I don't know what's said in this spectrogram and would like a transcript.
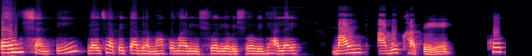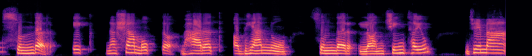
ઓમ શાંતિ, પ્રજાપિતા બ્રહ્માકુમારી ઈશ્વરીય વિશ્વવિદ્યાલય, માઉન્ટ આબુ ખાતે ખૂબ સુંદર એક નશામુક્ત ભારત અભિયાનનું સુંદર લોન્ચિંગ થયું, જેમાં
